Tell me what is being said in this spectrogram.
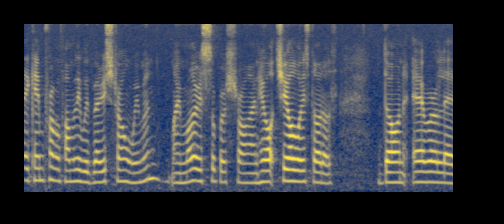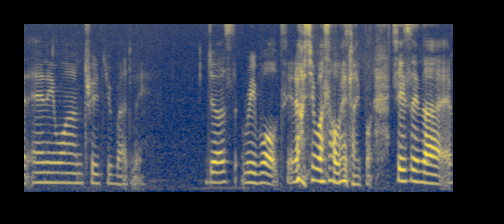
I came from a family with very strong women. My mother is super strong, and he, she always taught us, don't ever let anyone treat you badly. Just revolt. You know, she was always like, she's in the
